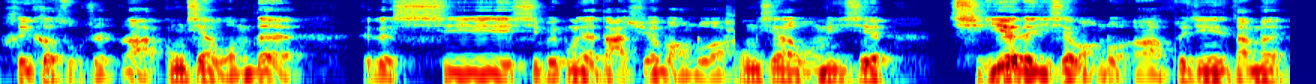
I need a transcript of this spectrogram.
黑客组织啊，攻陷我们的这个西西北工业大学网络，攻陷了我们一些企业的一些网络啊。最近咱们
